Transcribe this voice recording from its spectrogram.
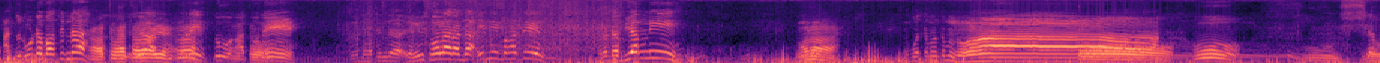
Atuh dulu dah bangetin dah. Atuh, atuh, Ya, ya. nih, Ah, tuh, atuh atuh. nih. Tuh bangetin dah. Yang ini solar ada ini bangetin. Ada biang nih. Tuh. Mana? Buat teman-teman. Wah. Tuh. Oh. Biang.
